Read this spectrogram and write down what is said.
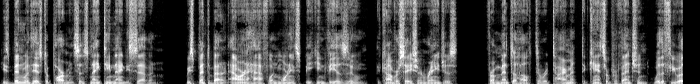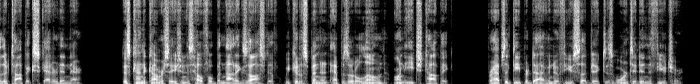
He's been with his department since 1997. We spent about an hour and a half one morning speaking via Zoom. The conversation ranges from mental health to retirement to cancer prevention, with a few other topics scattered in there. This kind of conversation is helpful but not exhaustive. We could have spent an episode alone on each topic. Perhaps a deeper dive into a few subjects is warranted in the future.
